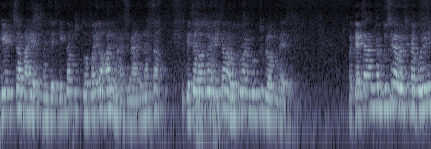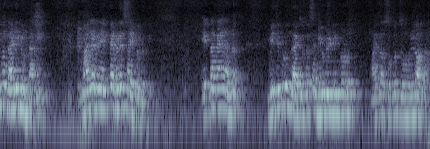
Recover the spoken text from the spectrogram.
गेटच्या बाहेर म्हणजे एकदम तो पहिला हॉल आहे म्हणायचं मी आदिनाथचा त्याच्या बाजूला गेटच्या बाहेर उतरून आणि गुपचूप लावून जायचो. मग त्याच्यानंतर दुसऱ्या वर्षी त्या पोरीने पण गाडी घेऊन टाकली. माझ्याकडे एकट्याकडे सायकल होती. एकदा काय झालं मी तिकडून जायचो तसं न्यू बिल्डिंगकडून. माझा सोबत जो मुलगा होता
